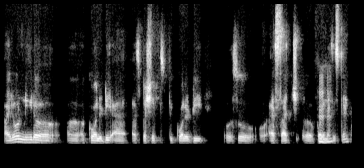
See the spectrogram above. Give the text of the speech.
I don't need a quality a specific quality so as such for an assistant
